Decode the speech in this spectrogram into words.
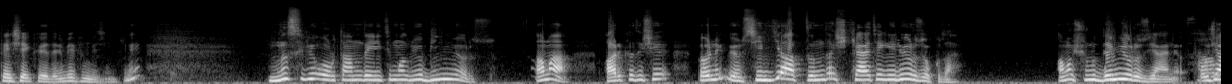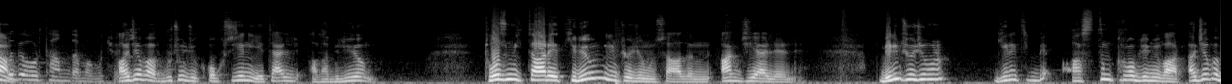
teşekkür ederim hepimizinkini. Nasıl bir ortamda eğitim alıyor bilmiyoruz. Ama arkadaşı örnek veriyorum silgi attığında şikayete geliyoruz okula. Ama şunu demiyoruz yani. Sağlıklı Hocam bir ortamda mı bu çocuk? acaba bu çocuk oksijeni yeterli alabiliyor mu? Toz miktarı etkiliyor mu benim çocuğumun sağlığını, akciğerlerini? Benim çocuğumun genetik bir astım problemi var. Acaba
